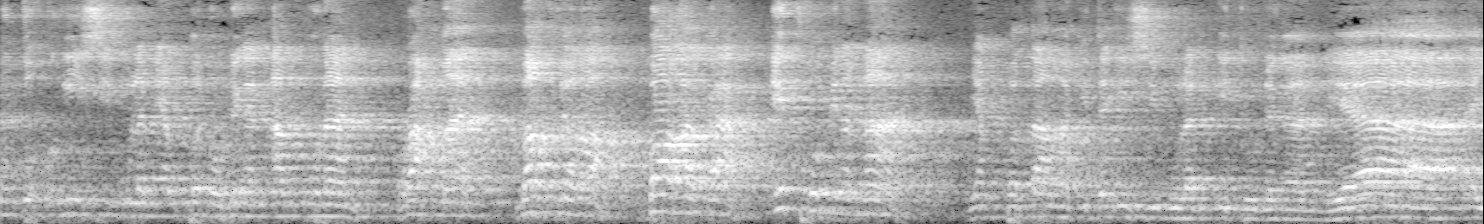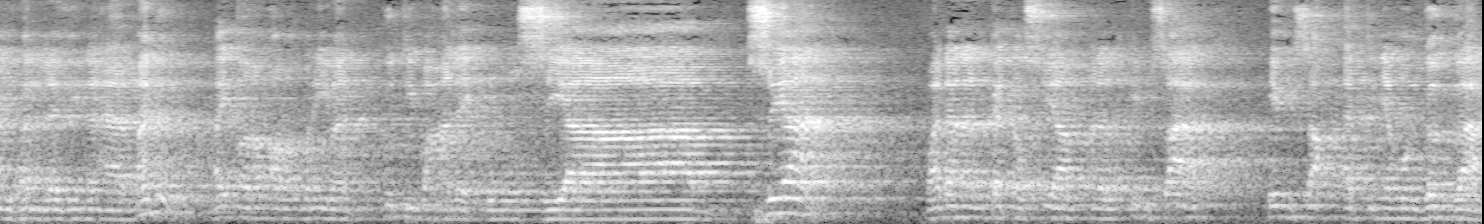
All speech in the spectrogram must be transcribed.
untuk mengisi bulan yang penuh dengan ampunan rahmat maghfirah barakah. Ithu minan nar. Yang pertama kita isi bulan itu dengan ya ayyuhalladzina amanu. Hai orang-orang beriman kutiba alaikumus siyam. Siyam. Padanan kata siyam adalah imsak. Imsak artinya menggenggam.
